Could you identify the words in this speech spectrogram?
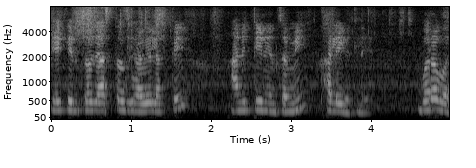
एक इंच जास्तच घ्यावी लागते आणि तीन इंच मी खाली घेतले. बरोबर.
